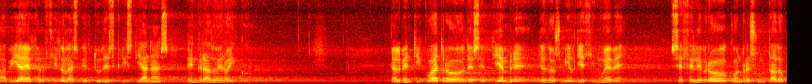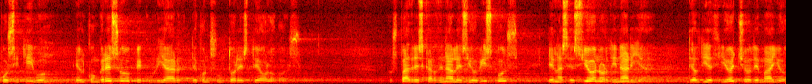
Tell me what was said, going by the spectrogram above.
había ejercido las virtudes cristianas en grado heroico. El 24 de septiembre de 2019 se celebró con resultado positivo el Congreso Peculiar de Consultores Teólogos. Los padres cardenales y obispos, en la sesión ordinaria del 18 de mayo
